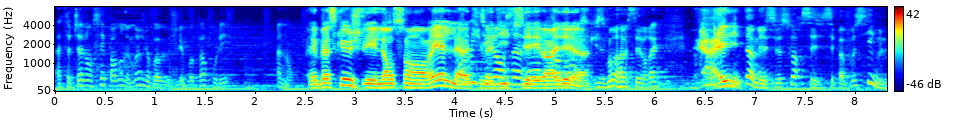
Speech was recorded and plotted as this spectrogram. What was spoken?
Ah, t'as déjà lancé, pardon, mais moi je, le vois, je les vois pas rouler. Ah non. Et parce que je les lance en réel là, ah, oui, tu m'as dit que tu baradés pardon, là. Excuse-moi, c'est vrai. Ah oui. Putain, mais ce soir, c'est pas possible.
